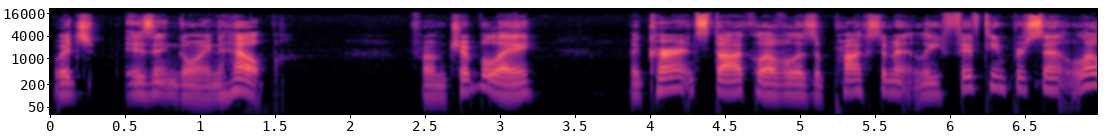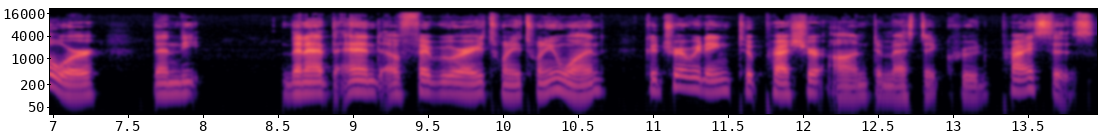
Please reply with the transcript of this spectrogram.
which isn't going to help. From AAA, the current stock level is approximately 15% lower than the than at the end of February 2021 contributing to pressure on domestic crude prices.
